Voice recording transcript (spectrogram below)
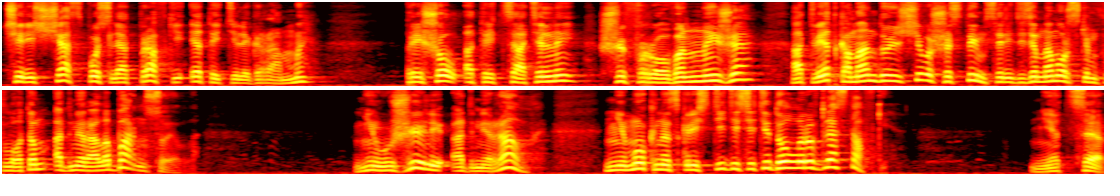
через час после отправки этой телеграммы пришел отрицательный, шифрованный же Ответ командующего шестым Средиземноморским флотом адмирала Барнсуэлла. Неужели адмирал не мог наскрести 10 долларов для ставки? Нет, сэр.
